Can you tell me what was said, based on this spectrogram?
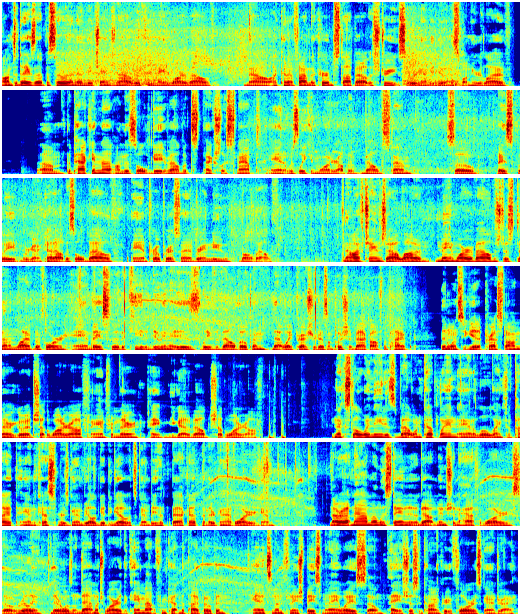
On today's episode, I'm going to be changing out a leaking main water valve. Now, I couldn't find the curb stop out of the street, so we're going to be doing this one here live. Um, the packing nut on this old gate valve it's actually snapped, and it was leaking water out the valve stem. So, basically, we're going to cut out this old valve and pro-press in a brand new ball valve. Now I've changed out a lot of main wire valves, just done them live before, and basically the key to doing it is leave the valve open, that way pressure doesn't push it back off the pipe. Then once you get it pressed on there, go ahead and shut the water off, and from there, hey, you got a valve to shut the water off. Next, all we need is about one coupling and a little length of pipe, and the customer is going to be all good to go. It's going to be hooked back up, and they're going to have water again. Now right now I'm only standing in about an inch and a half of water, so really there wasn't that much wire that came out from cutting the pipe open and it's an unfinished basement anyways, so hey, it's just a concrete floor, it's gonna dry.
